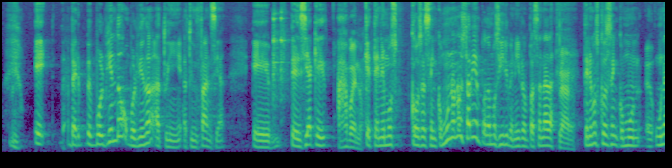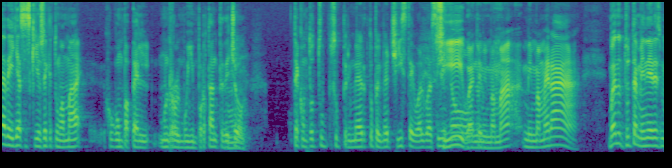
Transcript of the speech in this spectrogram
Eh, a ver, volviendo, volviendo a, tu, a tu infancia, eh, te decía que, Ah, bueno. que tenemos cosas en común. No, no, está bien, podemos ir y venir, no pasa nada. Claro. Tenemos cosas en común. Eh, Una de ellas es que yo sé que tu mamá jugó un papel, un rol muy importante. De hecho, te contó tu, su primer, tu primer chiste o algo así. Sí, ¿no? bueno, Te- mi mamá, mi mamá era. Bueno, tú también eres,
